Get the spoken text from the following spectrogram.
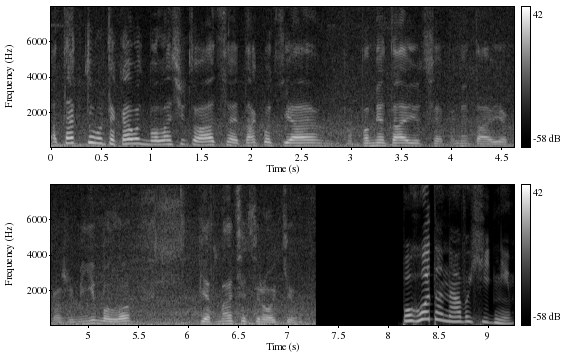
А так то така от була ситуація. Так от я пам'ятаю це, пам'ятаю, я кажу, мені було 15 років. Погода на вихідні.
